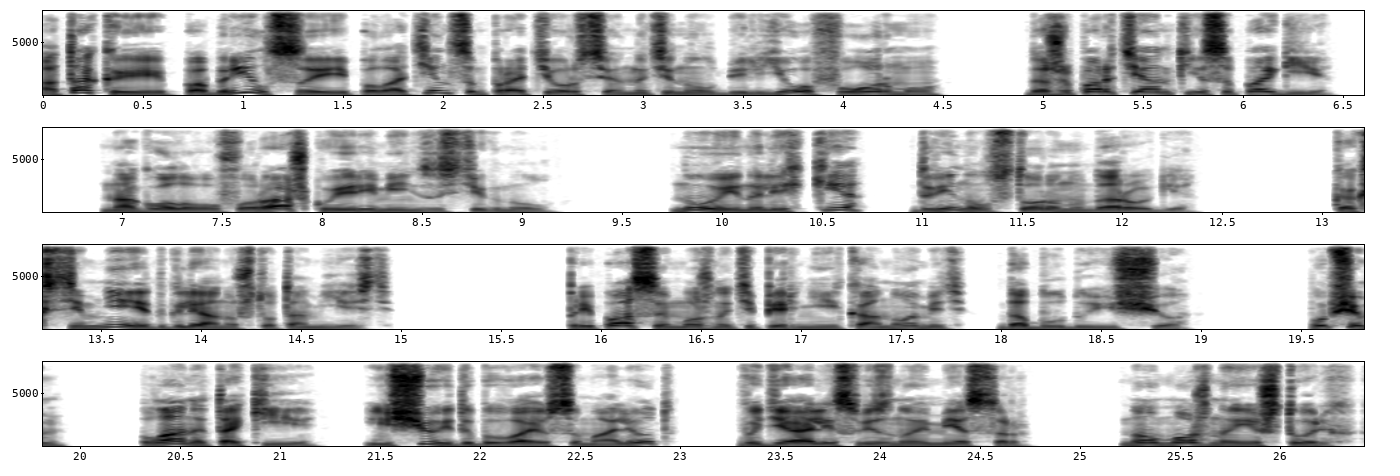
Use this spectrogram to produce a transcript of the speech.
А так и побрился, и полотенцем протерся, натянул белье, форму, даже портянки и сапоги. На голову фуражку и ремень застегнул. Ну и налегке двинул в сторону дороги. Как стемнеет, гляну, что там есть. Припасы можно теперь не экономить, да буду еще. В общем, планы такие. Ищу и добываю самолет, в идеале связной мессер, но можно и шторх.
